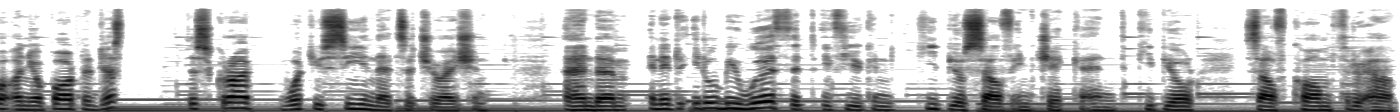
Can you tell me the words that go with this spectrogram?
on your partner, just describe what you see in that situation, and um, and it it'll be worth it if you can keep yourself in check and keep yourself calm throughout,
